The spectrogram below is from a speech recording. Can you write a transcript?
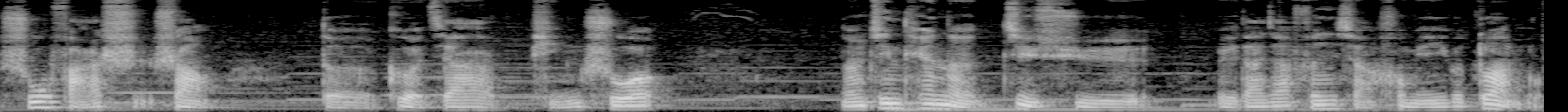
书法史上的各家评说。那么今天呢，继续为大家分享后面一个段落。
